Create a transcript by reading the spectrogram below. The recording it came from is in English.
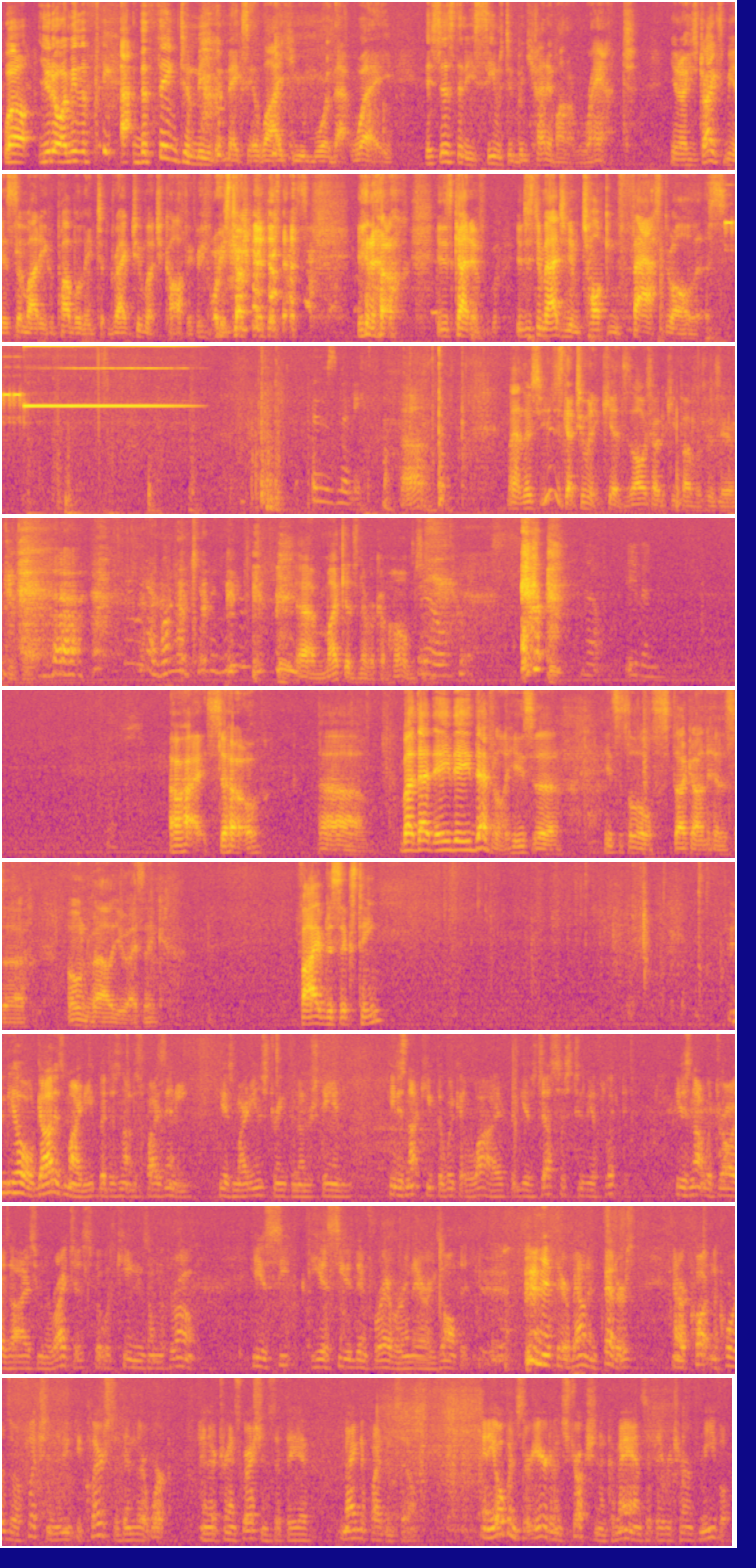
well, you know, I mean, the thing, uh, the thing to me that makes Elihu more that way is just that he seems to be kind of on a rant. You know, he strikes me as somebody who probably t- drank too much coffee before he started into this. You know, you just kind of, you just imagine him talking fast through all this. It was Mindy. Ah. Man, there's you just got too many kids. It's always hard to keep up with who's here and who's not. We had one more kid than you. Yeah, my kids never come home. So. No. no, even. All right, so, um, but that he, he definitely he's uh, he's just a little stuck on his uh, own value, I think. Five to sixteen. And behold, God is mighty, but does not despise any. He is mighty in strength and understanding. He does not keep the wicked alive, but gives justice to the afflicted. He does not withdraw his eyes from the righteous, but with kings on the throne. He, seat, he has seated them forever, and they are exalted. if they are bound in fetters and are caught in the cords of affliction, then he declares to them their work and their transgressions, that they have magnified themselves. And he opens their ear to instruction and commands that they return from evil.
